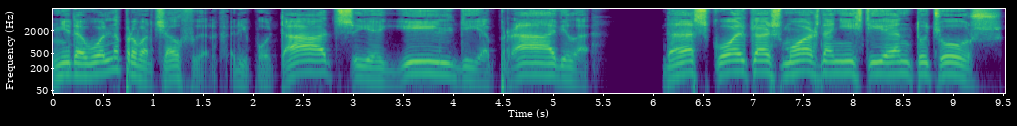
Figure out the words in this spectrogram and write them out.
Недовольно проворчал Фырк. «Репутация, гильдия, правила. Да сколько ж можно нести эту чушь?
